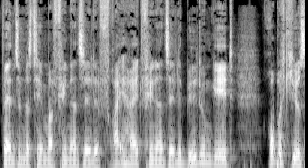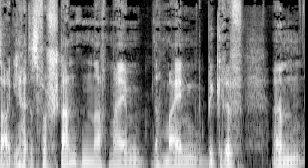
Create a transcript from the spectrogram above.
wenn es um das Thema finanzielle Freiheit, finanzielle Bildung geht. Robert Kiyosaki hat es verstanden, nach meinem, nach meinem Begriff, ähm,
